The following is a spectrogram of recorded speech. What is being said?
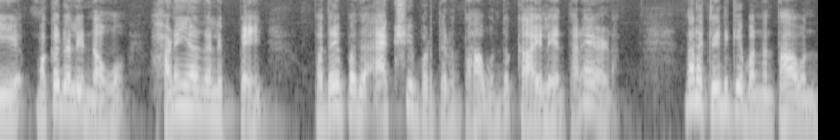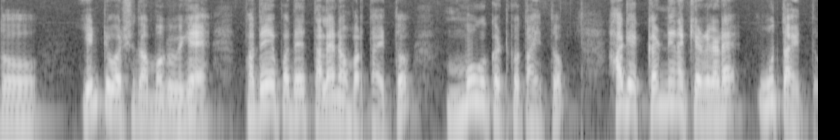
ಈ ಮಖದಲ್ಲಿ ನಾವು ಹಣೆಯಲ್ಲಿ ಪೇಯ್ನ್ ಪದೇ ಪದೇ ಆಕ್ಷಿ ಬರ್ತಿರುವಂತಹ ಒಂದು ಕಾಯಿಲೆ ಅಂತಲೇ ಹೇಳೋಣ. ನನ್ನ ಕ್ಲಿನಿಕ್ಗೆ ಬಂದಂತಹ ಒಂದು ಎಂಟು ವರ್ಷದ ಮಗುವಿಗೆ ಪದೇ ಪದೇ ತಲೆನೋವು ಬರ್ತಾಯಿತ್ತು ಮೂಗು ಕಟ್ಕೋತಾ ಇತ್ತು, ಹಾಗೆ ಕಣ್ಣಿನ ಕೆಳಗಡೆ ಊತಾ ಇತ್ತು.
